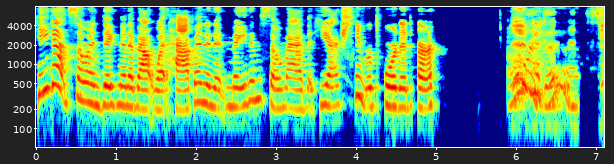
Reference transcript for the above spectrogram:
He got so indignant about what happened and it made him so mad that he actually reported her. Oh my goodness.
